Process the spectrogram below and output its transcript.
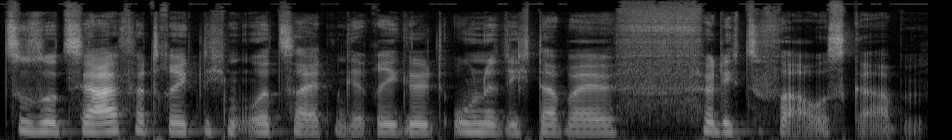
zu sozialverträglichen Uhrzeiten geregelt, ohne dich dabei völlig zu verausgaben.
